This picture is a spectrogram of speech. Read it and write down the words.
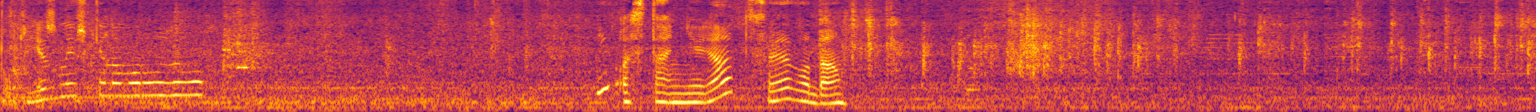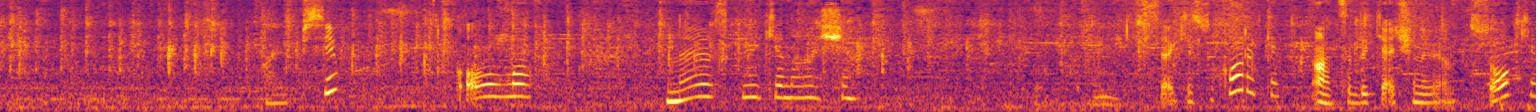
тут є знижки на морозиво. І останній ряд це вода. Пепсі. Кола, несквіки наші. Всякі сухарики. А, це дитячі, мабуть, соки.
